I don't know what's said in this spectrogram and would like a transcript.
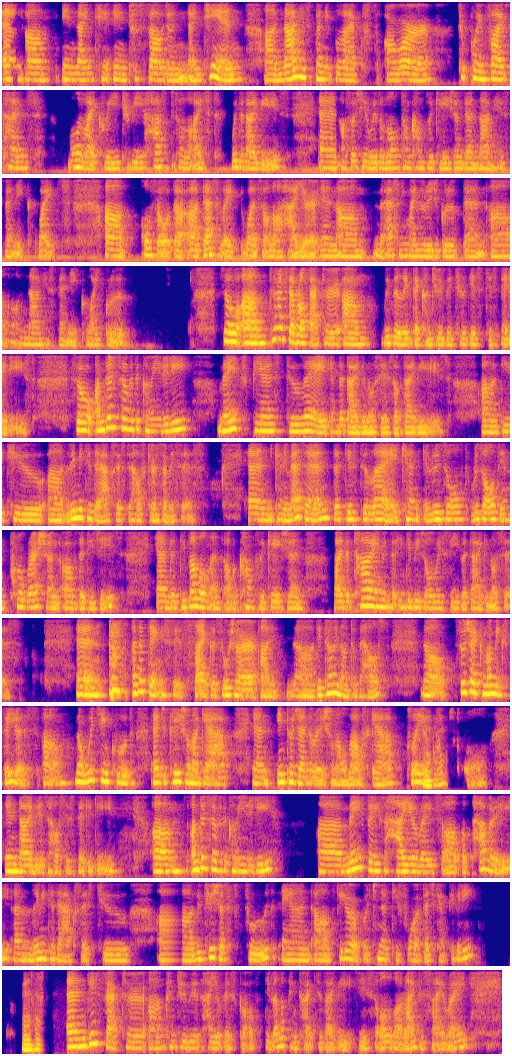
And um, in 19, in 2019, uh, non-Hispanic blacks are 2.5 times more likely to be hospitalized with diabetes and associated with long-term complication than non-Hispanic whites. Uh, also, the uh, death rate was a lot higher in um, the ethnic minority group than uh, non-Hispanic white group. So um, there are several factors um, we believe that contribute to these disparities. So underserved community may experience delay in the diagnosis of diabetes uh, due to uh, limited access to healthcare services. And you can imagine that this delay can result, result in progression of the disease and the development of a complication by the time the individual receive a diagnosis. And other things, it's like a social uh, uh, determinant of health. Now, socioeconomic status, um, now, which include educational gap and intergenerational wealth gap, play a Mhm. crucial role in diabetes health disparity. Um, underserved community uh, may face higher rates of poverty and limited access to uh, nutritious food and uh, fewer opportunity for physical activity. Mhm. And this factor uh, contribute higher risk of developing type 2 diabetes. It's all about lifestyle, right?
